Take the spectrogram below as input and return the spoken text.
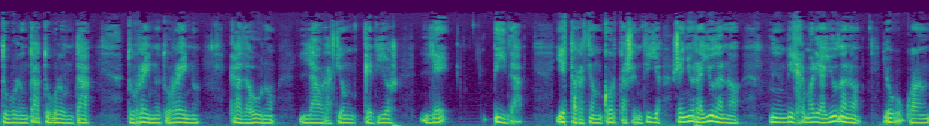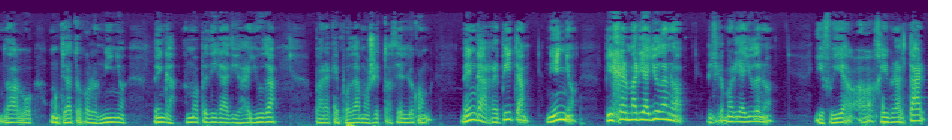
tu voluntad, tu voluntad, tu reino, tu reino, cada uno la oración que Dios le pida. Y esta oración corta, sencilla, Señor, ayúdanos, Virgen María, ayúdanos. Yo cuando hago un teatro con los niños, Venga, vamos a pedir a Dios ayuda para que podamos esto hacerlo con... Venga, repita, niño, Virgen María, ayúdanos, Virgen María, ayúdanos. Y fui a, Gibraltar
